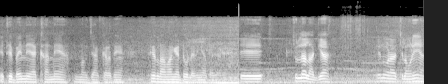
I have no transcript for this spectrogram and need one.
ਇੱਥੇ ਬਹਿੰਦੇ ਆ, ਖਾਂਦੇ ਆ, ਮੌਜਾਂ ਕਰਦੇ ਆ। ਫਿਰ ਲਾਵਾਂਗੇ ਢੋਲੇ ਦੀਆਂ ਆਪਾਂ ਜਾ ਕੇ। ਤੇ ਚੁੱਲ੍ਹਾ ਲੱਗ ਗਿਆ। ਇਹਨੂੰ ਹੁਣ ਚਲਾਉਣੇ ਆ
